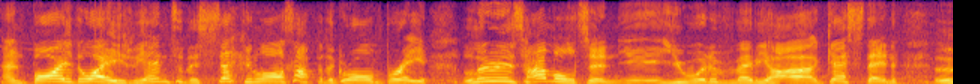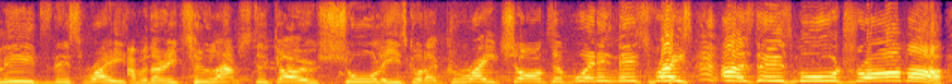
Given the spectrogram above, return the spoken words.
And by the way, as we enter the second last lap of the Grand Prix, Lewis Hamilton, you, you would have maybe uh, guessed then, leads this race. And with only two laps to go, surely he's got a great chance of winning this race as there's more drama.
